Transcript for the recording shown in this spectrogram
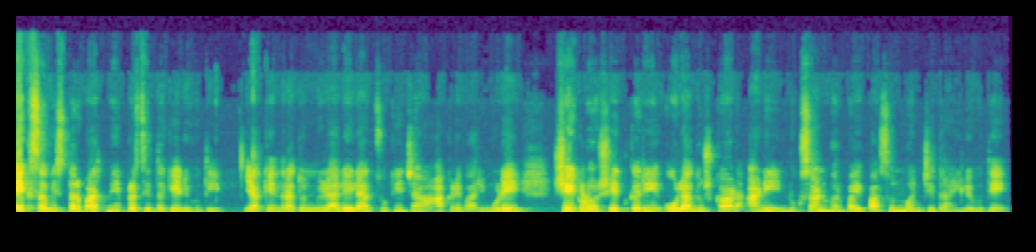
एक सविस्तर बातमी प्रसिद्ध केली होती. या केंद्रातून मिळालेल्या चुकीच्या आकडेवारीमुळे शेकडो शेतकरी ओला दुष्काळ आणि नुकसान भरपाईपासून वंचित राहिले होते.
